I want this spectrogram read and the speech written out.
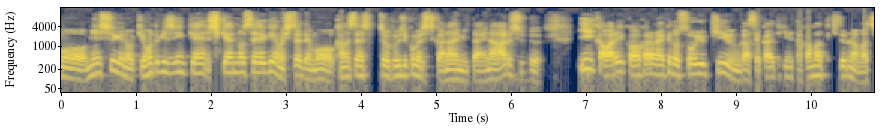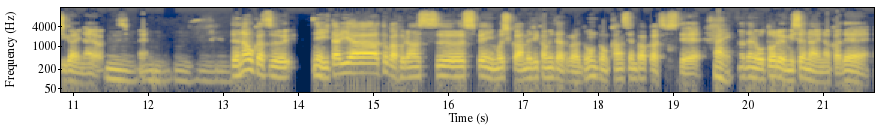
もう民主主義の基本的人権、試験の制限をしてでも感染症を封じ込めるしかないみたいな、ある種、いいか悪いかわからないけど、そういう機運が世界的に高まってきてるのは間違いないわけですよね。で、なおかつ、ね、イタリアとかフランス、スペイン、もしくはアメリカみたいなところがどんどん感染爆発して、はい。体に衰えを見せない中で、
